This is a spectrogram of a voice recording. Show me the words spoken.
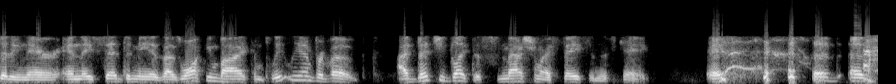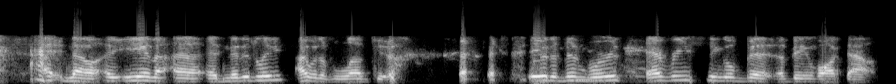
sitting there, and they said to me as I was walking by, completely unprovoked, "I bet you'd like to smash my face in this cake." and, and, and I, no, Ian. Uh, admittedly, I would have loved to. it would have been worth every single bit of being walked out.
